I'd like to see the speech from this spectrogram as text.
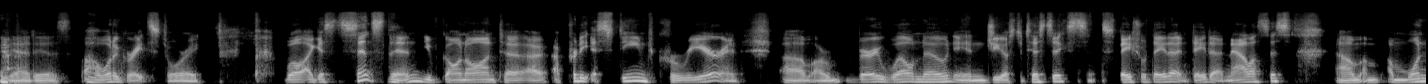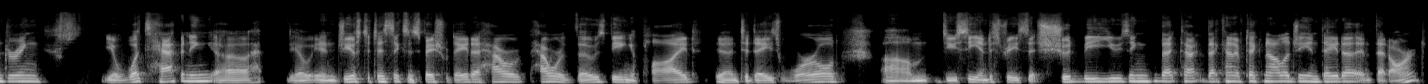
yeah. It is. Oh, what a great story. Well, I guess since then, you've gone on to a, a pretty esteemed career and um, are very well known in geostatistics, spatial data, and data analysis. Um, I'm, I'm wondering, you know, what's happening, uh, you know, in geostatistics and spatial data. How how are those being applied in today's world? Um, do you see industries that should be using that that kind of technology and data and that aren't?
